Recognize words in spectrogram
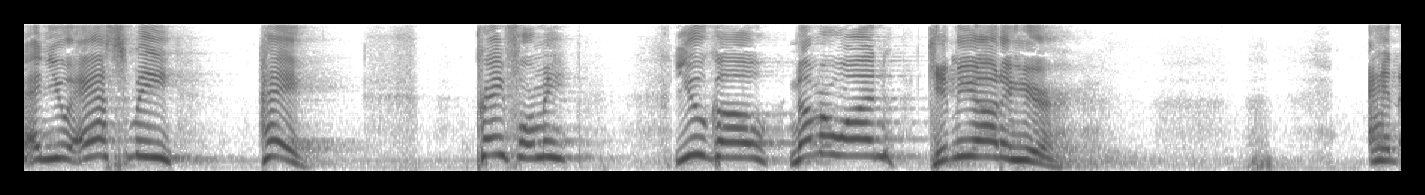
and you ask me, hey, pray for me, you go, number one, get me out of here. And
